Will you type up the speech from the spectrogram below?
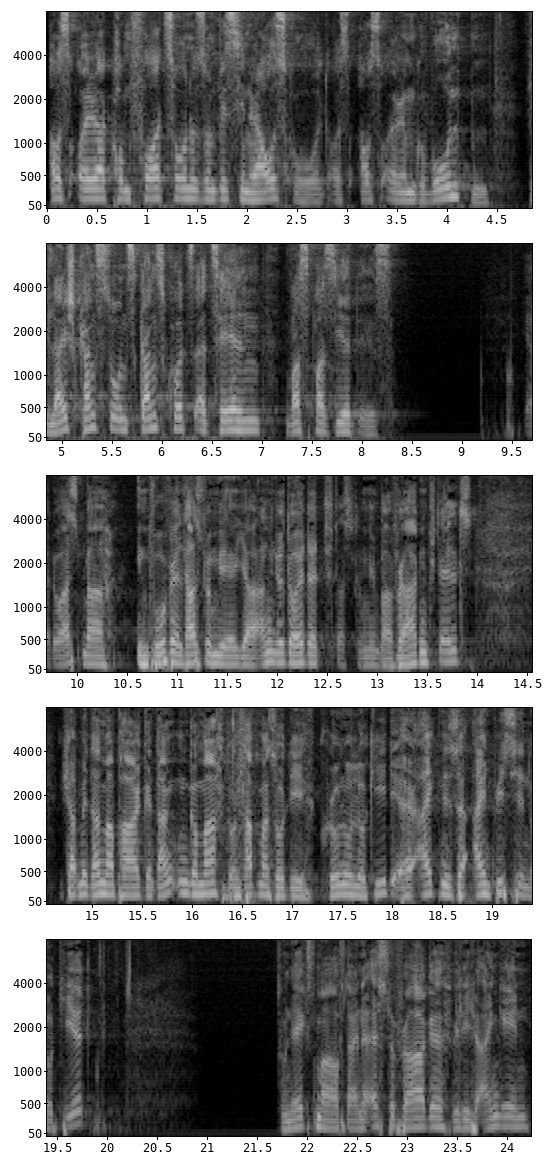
aus eurer Komfortzone so ein bisschen rausgeholt, aus, aus eurem Gewohnten. Vielleicht kannst du uns ganz kurz erzählen, was passiert ist. Ja, du hast mal im Vorfeld hast du mir ja angedeutet, dass du mir ein paar Fragen stellst. Ich habe mir dann mal ein paar Gedanken gemacht und habe mal so die Chronologie der Ereignisse ein bisschen notiert. Zunächst mal auf deine erste Frage will ich eingehen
